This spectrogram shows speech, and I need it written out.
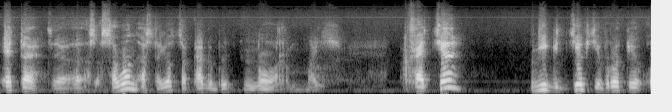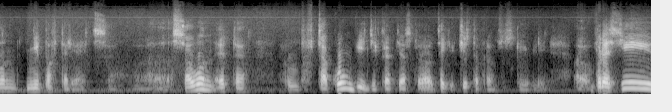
этот э, салон остается как бы нормой. Хотя Нигде в Европе он не повторяется. Салон – это в таком виде, как я сказал, это чисто французское явление. В России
